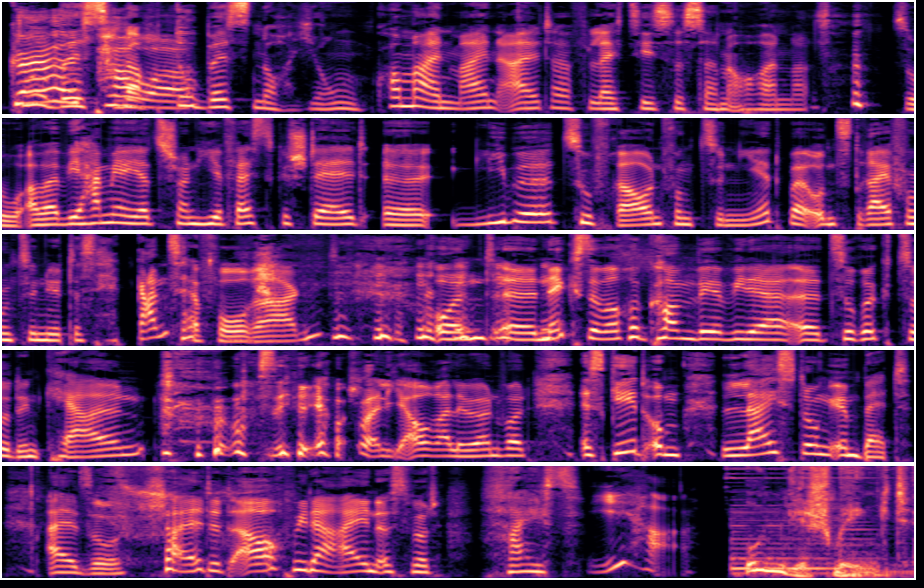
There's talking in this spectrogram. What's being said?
Girl Du bist Power. noch, du bist noch jung. Komm mal in mein Alter, vielleicht siehst du es dann auch anders. So, aber wir haben ja jetzt schon hier festgestellt, äh, Liebe zu Frauen funktioniert. Bei uns drei funktioniert das ganz hervorragend. Und äh, nächste Woche kommen wir wieder äh, zurück zu den Kerlen, was ihr ja wahrscheinlich auch alle hören wollt. Es geht um Leistung im Bett. Also schaltet auch wieder ein, es wird heiß. Ja. Ungeschminkt.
